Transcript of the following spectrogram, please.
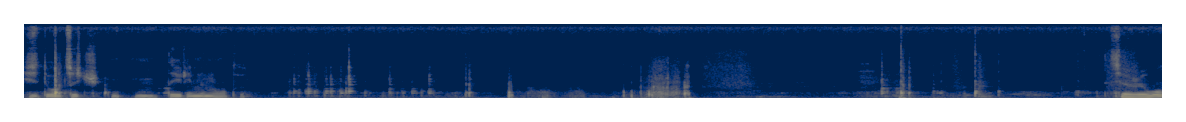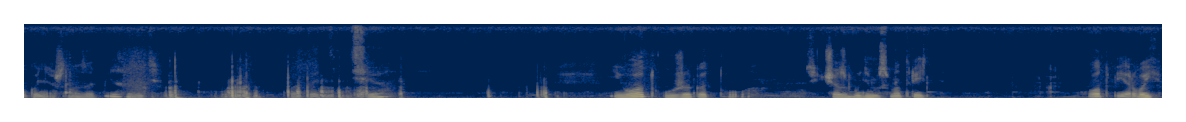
Есть 24 минуты. Тяжело, конечно, записывать. Погодите. И вот уже готово. Сейчас будем смотреть. Вот первый.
